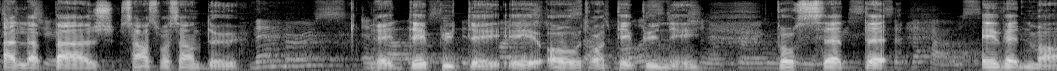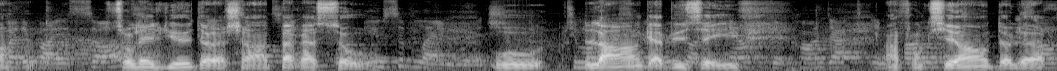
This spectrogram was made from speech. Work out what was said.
À la page 162, les députés et autres ont été punis pour cet événement sur les lieux de la Chambre par assaut ou langue abusive en fonction de leur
